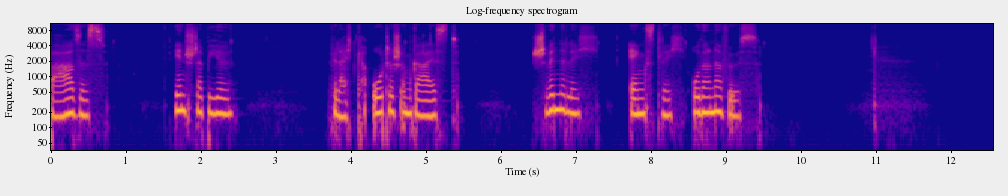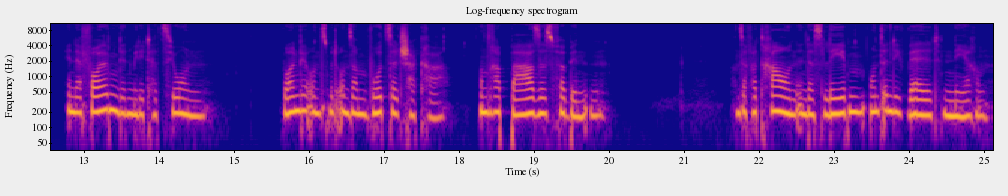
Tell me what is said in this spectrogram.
Basis, instabil, vielleicht chaotisch im Geist, schwindelig, ängstlich oder nervös. In der folgenden Meditation wollen wir uns mit unserem Wurzelchakra, unserer Basis verbinden, unser Vertrauen in das Leben und in die Welt nähren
